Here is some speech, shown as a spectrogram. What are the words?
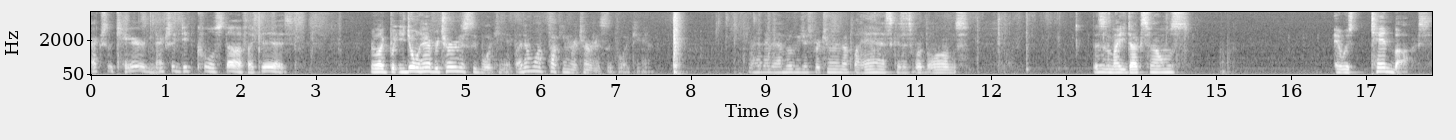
actually cared and actually did cool stuff like this. They're like, but you don't have Return to Sleepaway Camp. I don't want fucking Return to Sleepaway Camp. Rather that movie just return up my ass because it's where it belongs. This is the Mighty Ducks films. It was ten bucks.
